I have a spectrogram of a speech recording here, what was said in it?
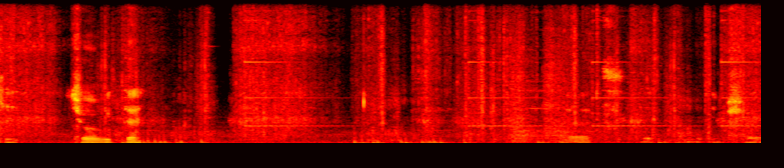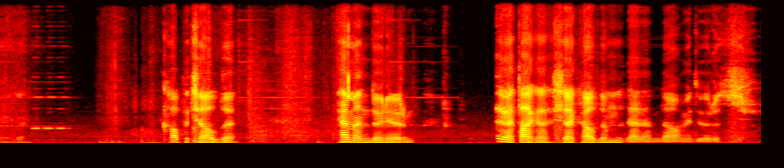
Ki çoğu bitti. Evet. Şöyle. Kapı çaldı. Hemen dönüyorum. Evet arkadaşlar kaldığımız yerden devam ediyoruz.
